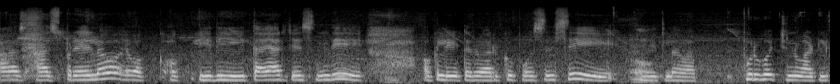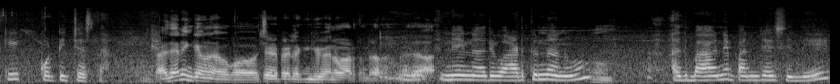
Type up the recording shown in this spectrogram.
ఆ- స్ప్రేలో ఇది తయారు చేసింది ఒక లీటర్ వరకు పోసేసి ఇట్లా పురుగు వచ్చిన వాటికి కొట్టిచ్చేస్తా. అదే ఇంకేమైనా చీడపేటలకు ఇంకేమైనా వాడుతుంటారా? అదే. నేను అది వాడుతున్నాను. అది బాగానే పనిచేసింది.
